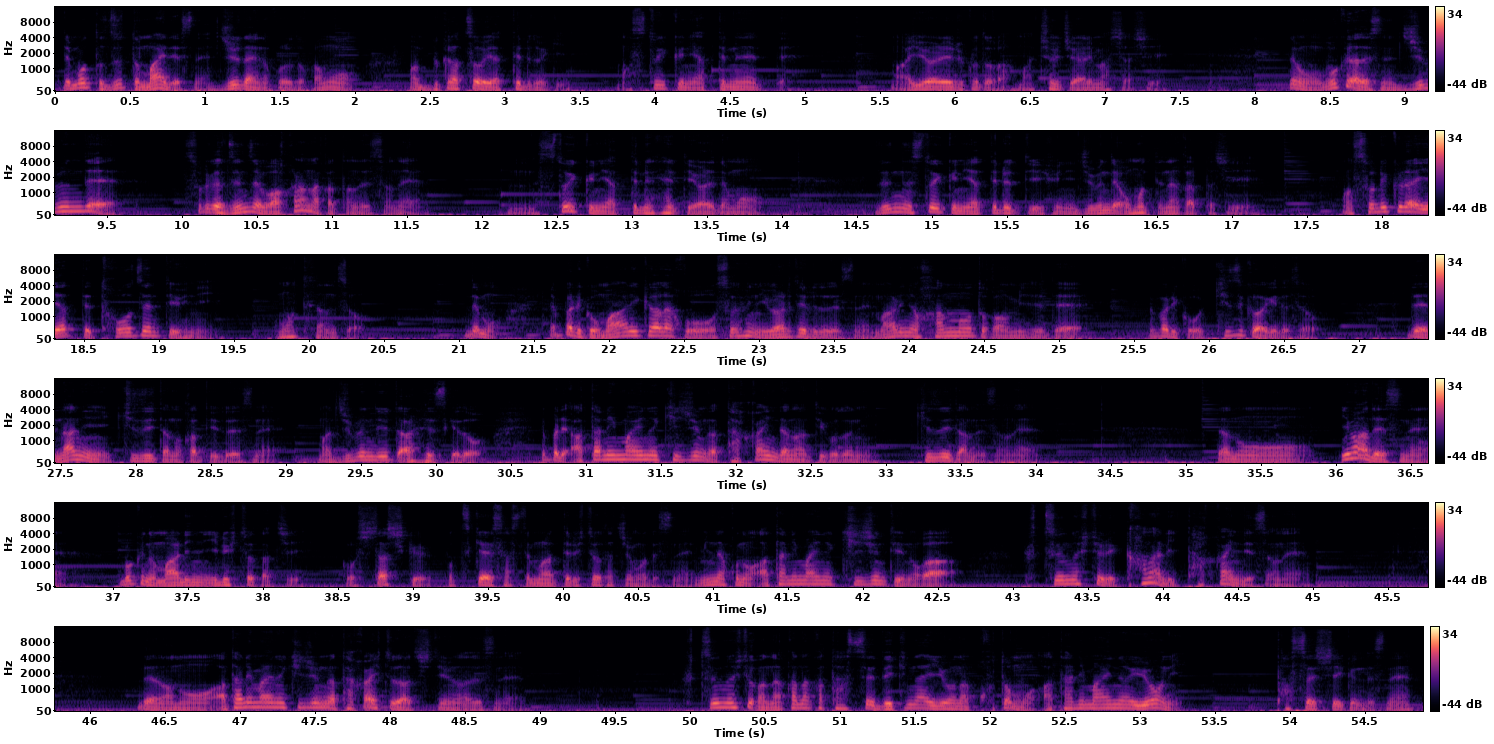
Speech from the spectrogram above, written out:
でもっとずっと前ですね。10代の頃とかも、まあ、部活をやってる時、まあ、ストイックにやってるねって、まあ、言われることが、まあ、ちょいちょいありましたしでも僕らですね自分でそれが全然わからなかったんですよね、うん、ストイックにやってるねって言われても全然ストイックにやってるっていうふうに自分では思ってなかったし、まあ、それくらいやって当然っていうふうに思ってたんですよ。でもやっぱりこう周りからこうそういうふうに言われてるとですね周りの反応とかを見ててやっぱりこう気づくわけですよ。で何に気づいたのかっていうとですね、まあ、自分で言うとあれですけどやっぱり当たり前の基準が高いんだなっていうことに気づいたんですよね。であのー、今ですね僕の周りにいる人たちこう親しくお付き合いさせてもらってる人たちもですねみんなこの当たり前の基準っていうのが普通の人よりかなり高いんですよね。であの当たり前の基準が高い人たちっていうのはですね普通の人がなかなか達成できないようなことも当たり前のように達成していくんですね。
